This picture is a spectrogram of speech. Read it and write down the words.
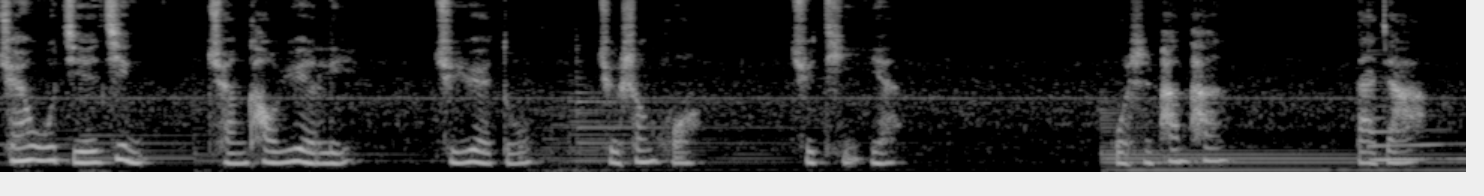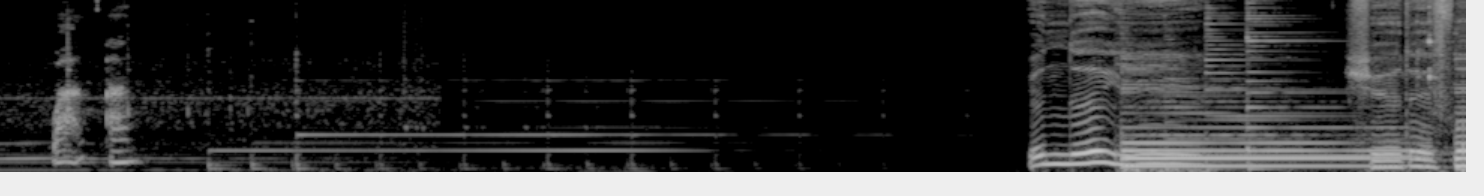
全无捷径，全靠阅历，去阅读，去生活，去体验。我是潘潘，大家晚安。云对雨，雪对风，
